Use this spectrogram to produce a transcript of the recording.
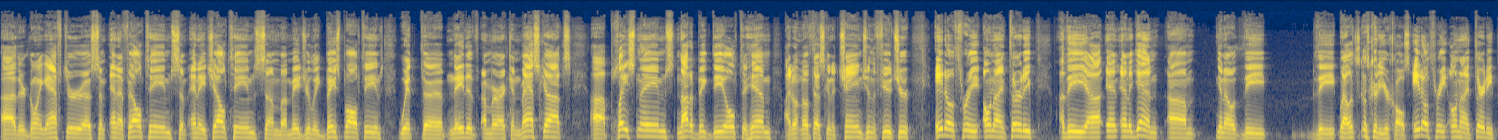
Uh, they're going after uh, some NFL teams, some NHL teams, some uh, Major League Baseball teams with uh, Native American mascots. Uh, place names, not a big deal to him. I don't know if that's going to change in the future. 803 0930. Uh, the, and, and again, um, you know, the the well let's, let's go to your calls. 803-0930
